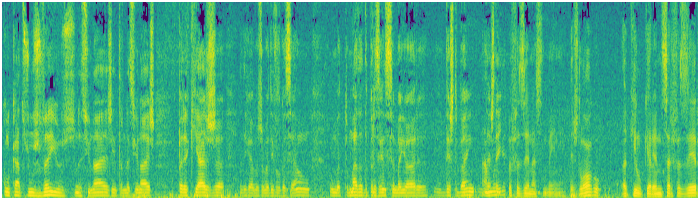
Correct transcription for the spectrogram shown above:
colocados os veios nacionais e internacionais para que haja, digamos, uma divulgação, uma tomada de presença maior eh, deste bem Há nesta muito ilha? para fazer nesse domínio. Desde logo, aquilo que era necessário fazer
